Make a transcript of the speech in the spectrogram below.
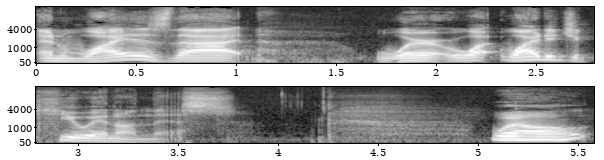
And why is that where wh- why did you cue in on this? Well,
